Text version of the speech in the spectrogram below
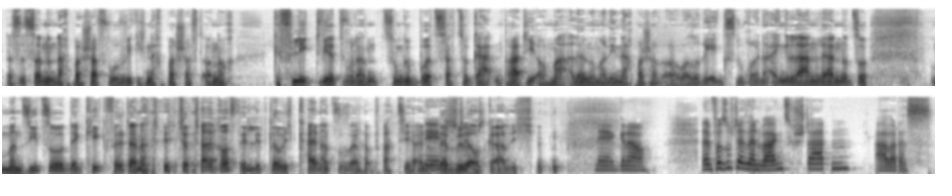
das ist so eine Nachbarschaft, wo wirklich Nachbarschaft auch noch gepflegt wird, wo dann zum Geburtstag, zur Gartenparty auch mal alle nochmal die Nachbarschaft, mal so die engsten Freunde eingeladen werden und so. Und man sieht so, der Kick fällt da natürlich total raus. Der lädt, glaube ich, keiner zu seiner Party ein Nee, und der will stimmt. auch gar nicht. Nee, genau. Dann versucht er seinen Wagen zu starten, aber das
